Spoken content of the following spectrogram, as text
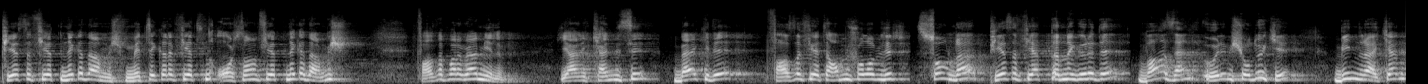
Piyasa fiyatı ne kadarmış? Metrekare fiyatının ortalama fiyatı ne kadarmış? Fazla para vermeyelim. Yani kendisi belki de fazla fiyat almış olabilir. Sonra piyasa fiyatlarına göre de bazen öyle bir şey oluyor ki 1000 lirayken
